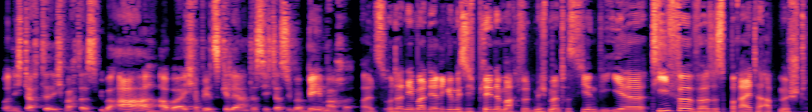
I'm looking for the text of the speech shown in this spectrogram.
und ich dachte, ich mache das über A, aber ich habe jetzt gelernt, dass ich das über B mache. Als Unternehmer, der regelmäßig Pläne macht, würde mich mal interessieren, wie ihr Tiefe versus Breite abmischt.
